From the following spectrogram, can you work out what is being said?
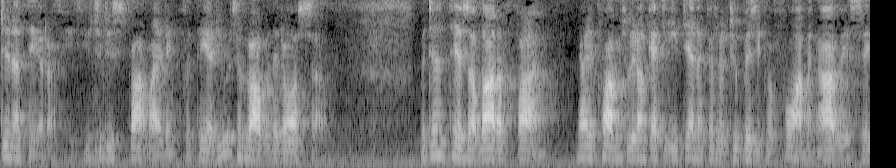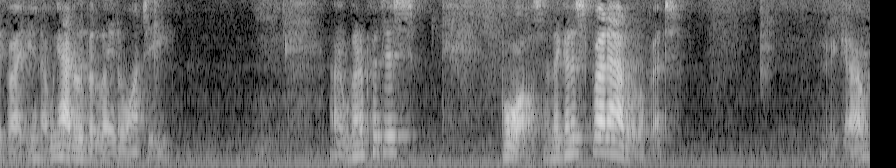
dinner theater. He used to do spotlighting for theater. He was involved with it also. But dinner theater is a lot of fun. The only problem is we don't get to eat dinner because we're too busy performing, obviously. But, you know, we had a little bit later on to eat. All right, we're going to put this balls, and they're going to spread out a little bit. There we go.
